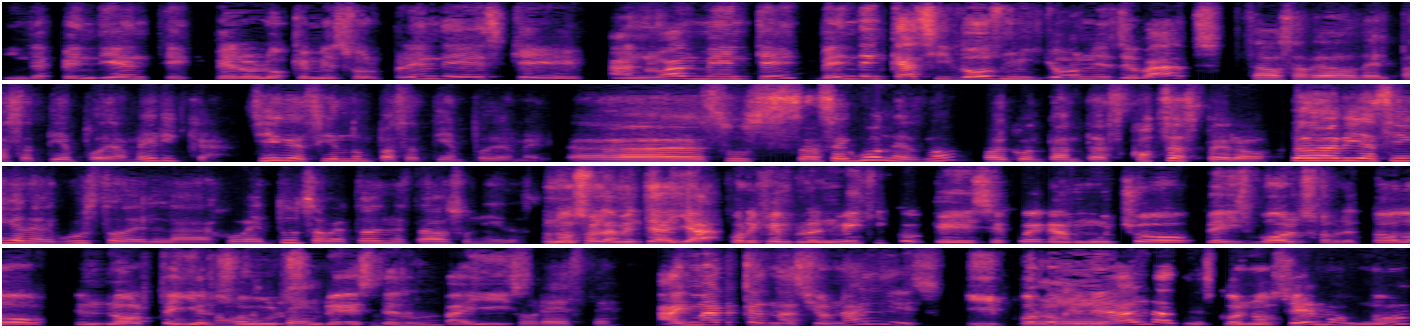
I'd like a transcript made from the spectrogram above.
independiente. Pero lo que me sorprende es que anualmente venden casi dos millones de bats. Estamos hablando del pasatiempo de América. Sigue siendo un pasatiempo de América. sus asegúnes, ¿no? Hoy con tantas cosas, pero todavía siguen el gusto de la juventud, sobre todo en Estados Unidos. No solamente allá, por ejemplo, en México que se juega mucho béisbol, sobre todo el norte y el, sur, sureste del país. Sureste hay marcas nacionales y por lo general las desconocemos, ¿no?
